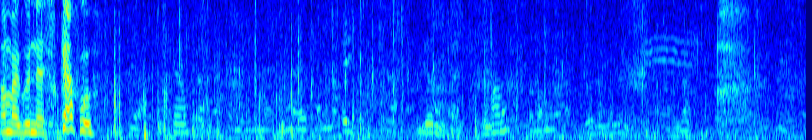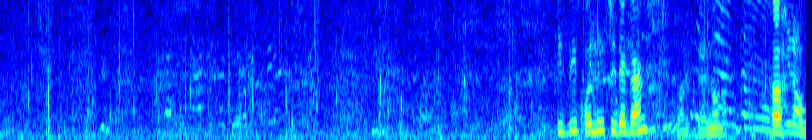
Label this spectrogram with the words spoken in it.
Oh my goodness, careful. Is he police with a gun? No, no. Oh. You know,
